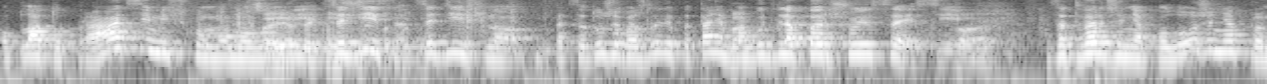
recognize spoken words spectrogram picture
оплату праці міському голові. Це це дійсно, питання. це дійсно так. Це дуже важливі питання, Так. мабуть, для першої сесії. Так. Затвердження положення про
